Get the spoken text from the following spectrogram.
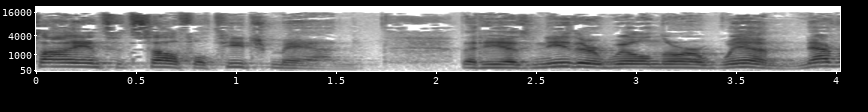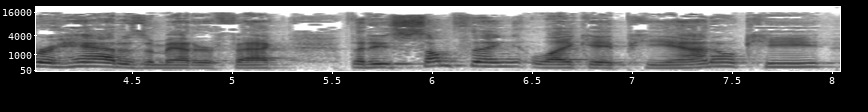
science itself will teach man that he has neither will nor whim, never had, as a matter of fact, that he's something like a piano key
